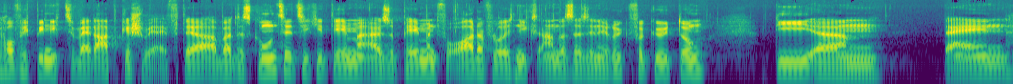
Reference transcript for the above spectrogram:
hoffe, ich bin nicht zu weit abgeschweift, ja, aber das grundsätzliche Thema, also Payment for Order Flow ist nichts anderes als eine Rückvergütung, die ähm, dein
